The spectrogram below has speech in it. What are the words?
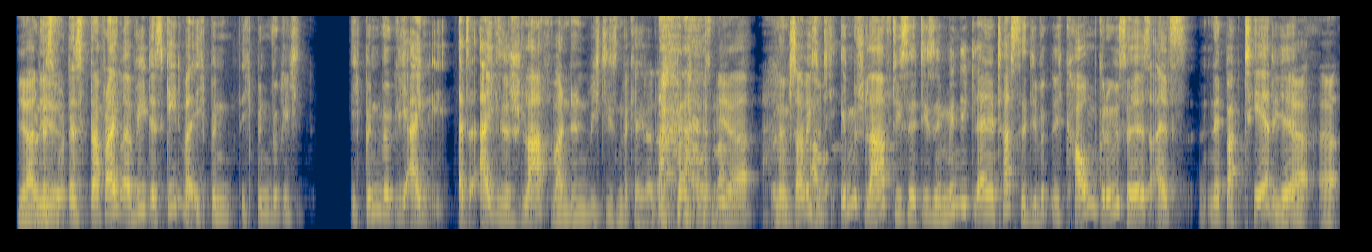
Ja, und das, das, da frage ich mal, wie das geht, weil ich bin, ich bin wirklich, ich bin wirklich eigentlich, also eigentlich das Schlafwandeln, wie ich diesen Wecker gerade ausmache. ja. Und dann schaffe ich so im Schlaf diese, diese mini kleine Taste, die wirklich kaum größer ist als eine Bakterie. Ja, ja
